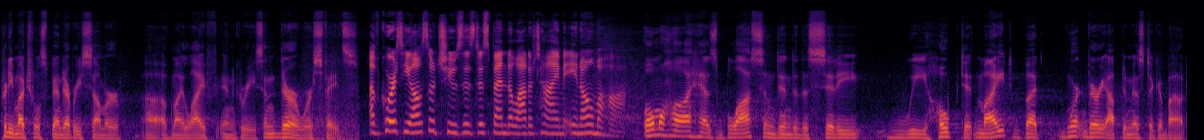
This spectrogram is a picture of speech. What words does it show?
pretty much will spend every summer uh, of my life in Greece, and there are worse fates. Of course, he also chooses to spend a lot of time in Omaha. Omaha has blossomed into the city we hoped it might, but weren't very optimistic about.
